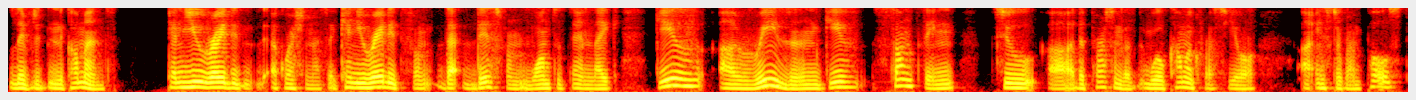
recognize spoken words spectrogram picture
Leave it in the comments. Can you rate it? A question I said. Can you rate it from that this from one to ten? Like give a reason, give something to uh, the person that will come across your uh, Instagram post.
